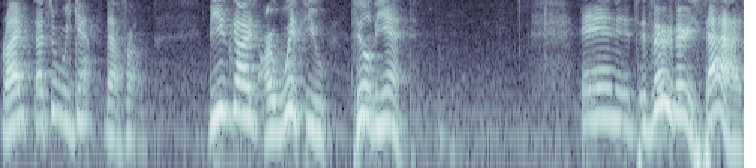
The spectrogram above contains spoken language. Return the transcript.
right? That's where we get that from. These guys are with you till the end. And it's, it's very, very sad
